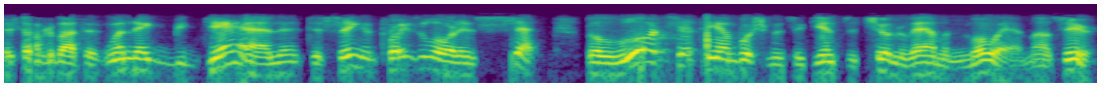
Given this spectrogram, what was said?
It's talking about that when they began to sing and praise the Lord and set, the Lord set the ambushments against the children of Ammon and Moab, Mount Seir,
